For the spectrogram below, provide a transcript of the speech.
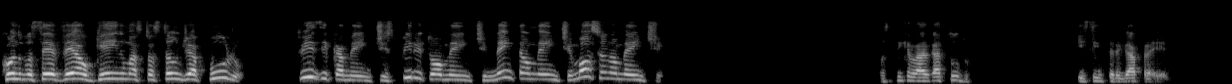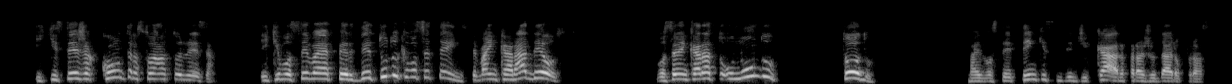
quando você vê alguém numa situação de apuro, fisicamente, espiritualmente, mentalmente, emocionalmente, você tem que largar tudo e se entregar para ele. E que seja contra a sua natureza e que você vai perder tudo que você tem. Você vai encarar Deus. Você vai encarar o mundo todo. Mas você tem que se dedicar para ajudar o próximo.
